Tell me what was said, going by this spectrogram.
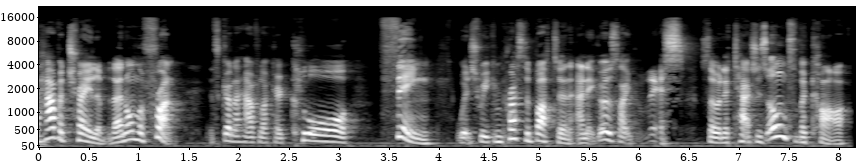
to have a trailer, but then on the front, it's gonna have like a claw thing, which we can press the button and it goes like this, so it attaches onto the car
